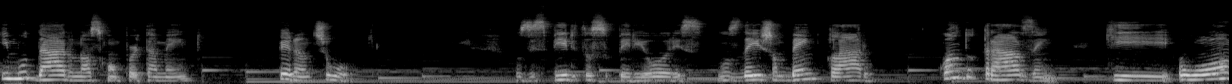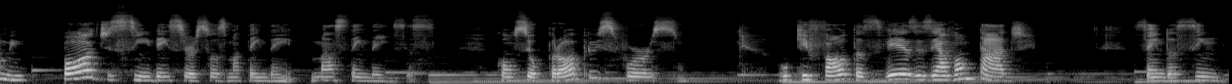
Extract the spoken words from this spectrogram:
e mudar o nosso comportamento perante o outro. Os espíritos superiores nos deixam bem claro quando trazem que o homem pode sim vencer suas más tendências com seu próprio esforço. O que falta às vezes é a vontade. Sendo assim,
